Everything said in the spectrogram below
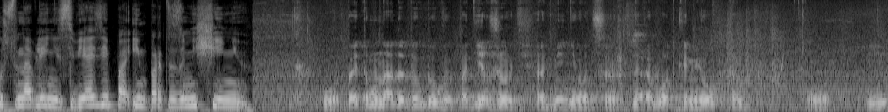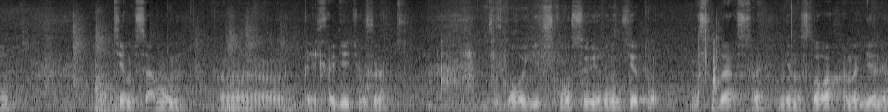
установлении связей по импортозамещению. Вот. Поэтому надо друг друга поддерживать, обмениваться наработками, опытом. Вот. И тем самым э, переходить уже к технологическому суверенитету государства не на словах, а на деле.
